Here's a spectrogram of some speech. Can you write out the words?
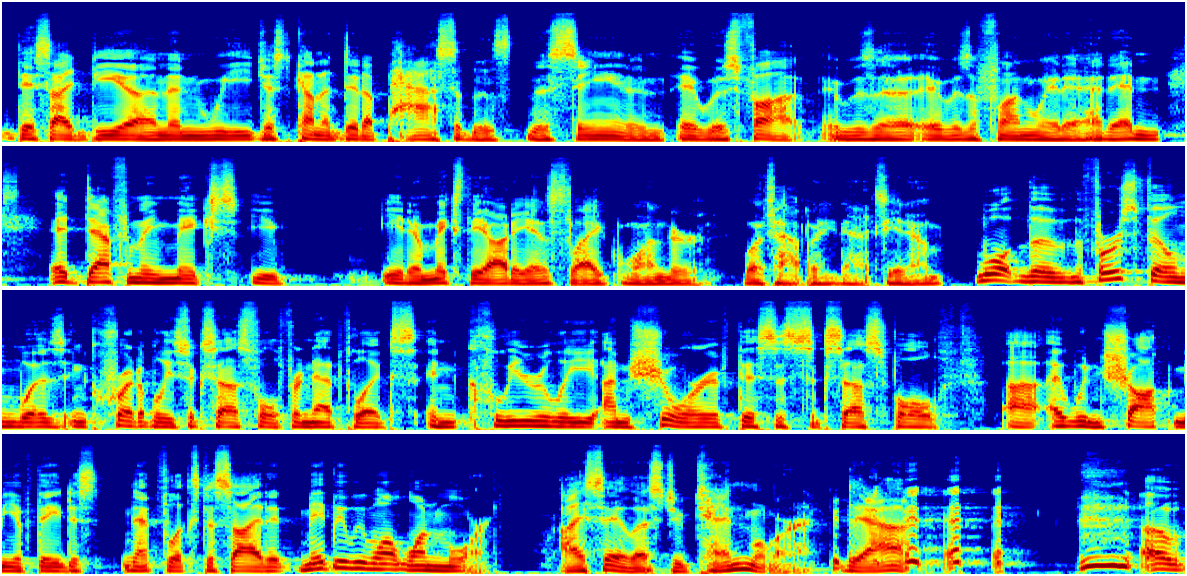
this idea, and then we just kind of did a pass of this this scene, and it was fun. It was a it was a fun way to end, and it definitely makes you you know, makes the audience like wonder what's happening next, you know? Well, the, the first film was incredibly successful for Netflix. And clearly, I'm sure if this is successful, uh, it wouldn't shock me if they just Netflix decided maybe we want one more. I say let's do 10 more. Yeah. uh,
